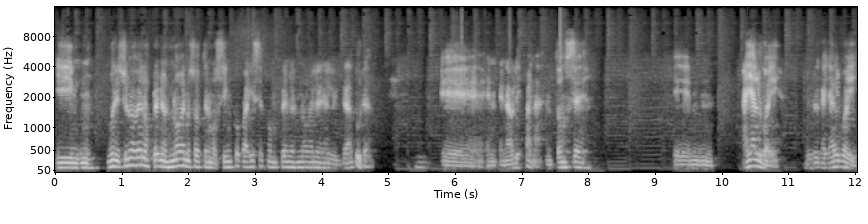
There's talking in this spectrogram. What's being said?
Y bueno, si uno ve los premios Nobel, nosotros tenemos cinco países con premios Nobel en literatura. Eh, en, habla hispana. Entonces, em, hay algo ahí. Yo creo que hay algo ahí,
